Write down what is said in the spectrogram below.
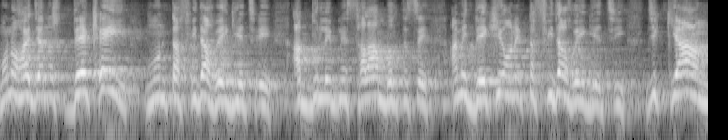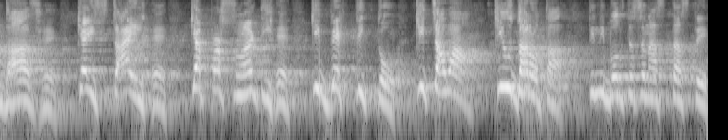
মনে হয় যেন দেখেই মনটা ফিদা হয়ে গিয়েছে আব্দুল ইবনে সালাম বলতেছে আমি দেখে অনেকটা ফিদা হয়ে গিয়েছি যে ক্যা আন্দাজ হ্যাঁ ক্যা স্টাইল হ্যাঁ ক্যা পার্সোনালিটি হ্যাঁ কি ব্যক্তিত্ব কি চাওয়া কি উদারতা তিনি বলতেছেন আস্তে আস্তে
